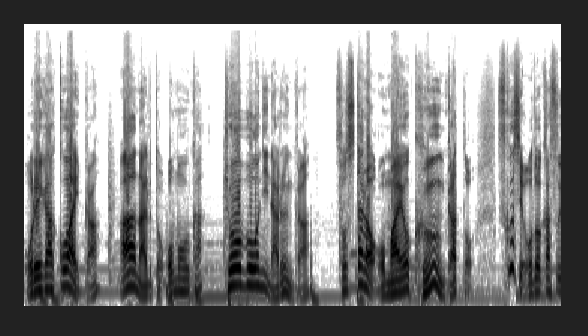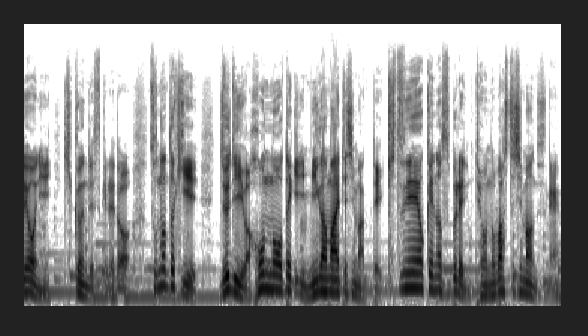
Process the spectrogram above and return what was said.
俺が怖いか？ああなると思うか？凶暴になるんか？そしたらお前を食うんかと少し脅かすように聞くんですけれどその時ジュディは本能的に身構えてしまって狐よけのスプレーに手を伸ばしてしまうんですね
